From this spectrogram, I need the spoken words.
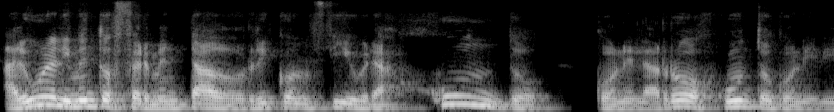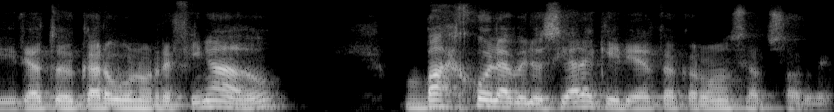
algún alimento fermentado rico en fibra junto con el arroz junto con el hidrato de carbono refinado, bajo la velocidad a la que el hidrato de carbono se absorbe.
